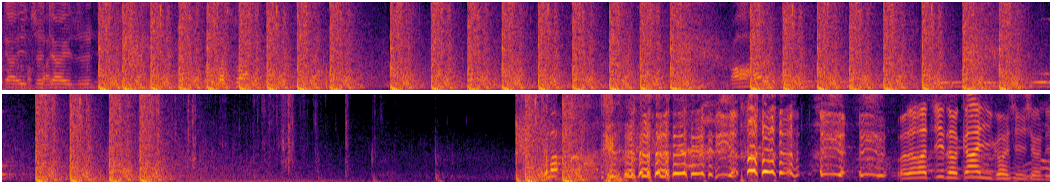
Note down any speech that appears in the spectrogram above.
掉一只掉一只。我酸。啊！他妈！我他妈镜头刚移过去，兄弟，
